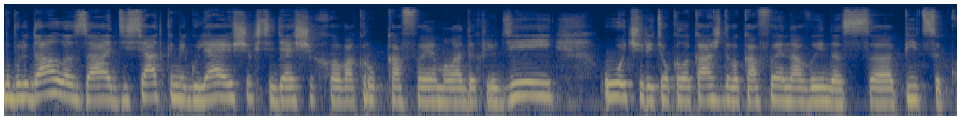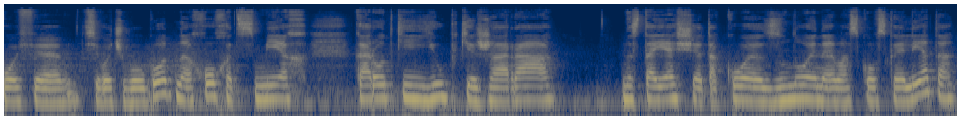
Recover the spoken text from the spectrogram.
наблюдала за десятками гуляющих, сидящих вокруг кафе молодых людей, очередь около каждого кафе на вынос э, пиццы, кофе, всего чего угодно, хохот, смех, короткие юбки, жара, настоящее такое знойное московское лето,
